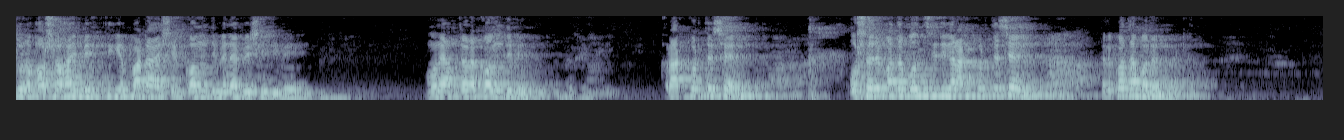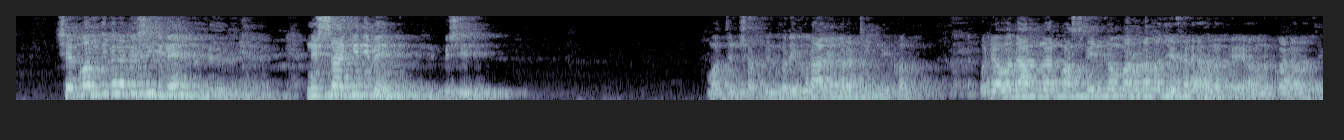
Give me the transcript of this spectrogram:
কোনো অসহায় ব্যক্তিকে পাঠায়, সে কম দিবে না বেশি দিবে? মনে আপনারা কম দিবেন? রাগ করতেছেন? ওষুধের কথা বলছি দিকে রাগ করতেছেন? তাহলে কথা বলেন না কেন? সে কম দিবে না বেশি দিবে? নিশ্চয় কি দিবে? বেশি দিবে। মজ্জন সবকে ঘড়ি কোনো আগে করা ঠিক নেই, কোন। ওটা হলো আপনার পাঁচ মিনিট কম, বারোটা বাজে, এখানে এখনও এখনও কয়টা বাজে?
